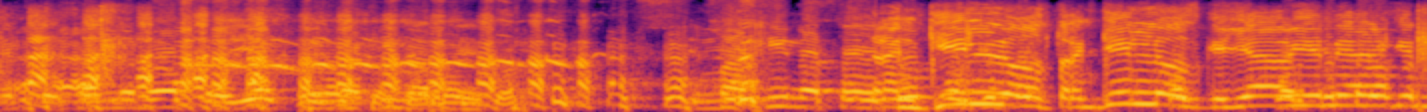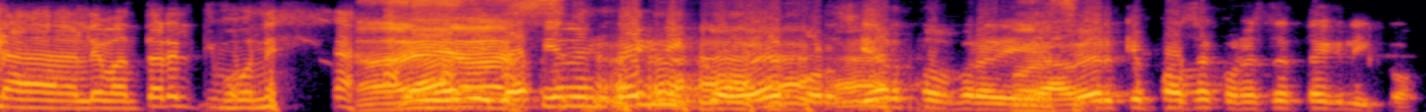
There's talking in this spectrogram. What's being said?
empezando un nuevo proyecto, imagínate. Tranquilos, tranquilos, que ya viene alguien a levantar el timón. ya, ya, tienen técnico, ¿eh? Por cierto, Freddy. A ver qué pasa con este técnico.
